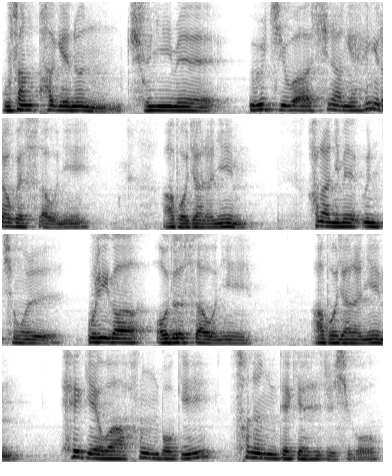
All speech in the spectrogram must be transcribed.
우상 파괴는 주님의 의지와 신앙의 행위라고 했사오니 아버지 하나님, 하나님의 은총을 우리가 얻었사오니 아버지 하나님, 회개와 항복이 선행되게 해주시고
